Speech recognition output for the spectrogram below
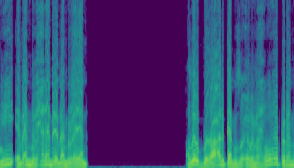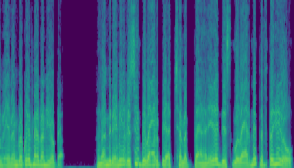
भी रंग रहन रंग रहन अगर बुरार कमज़ोर हो तो रंग रहन का कोई फ़ायदा नहीं होता। रंग रहने उसी दीवार पे अच्छा लगता है, जिस दीवार में पुस्तगी हो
